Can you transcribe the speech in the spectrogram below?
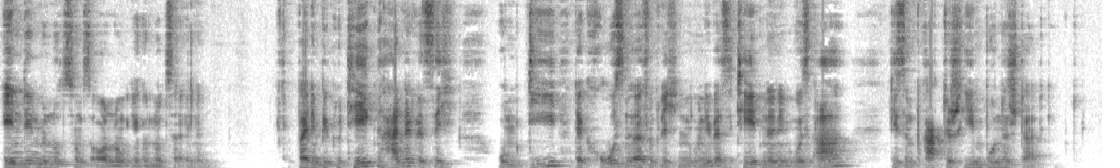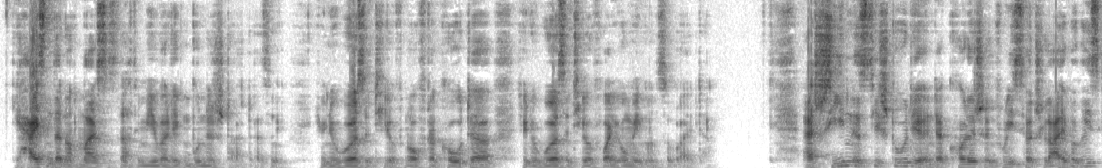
in den Benutzungsordnungen ihre NutzerInnen? Bei den Bibliotheken handelt es sich um die der großen öffentlichen Universitäten in den USA, die es in praktisch jedem Bundesstaat gibt. Die heißen dann auch meistens nach dem jeweiligen Bundesstaat, also University of North Dakota, University of Wyoming und so weiter. Erschienen ist die Studie in der College and Research Libraries,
